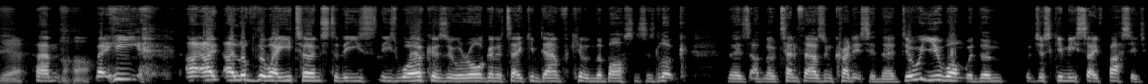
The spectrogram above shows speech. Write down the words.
Yeah. Um, Uh-huh. but he, I, I I love the way he turns to these these workers who are all going to take him down for killing the boss and says, "Look, there's I don't know ten thousand credits in there. Do what you want with them, but just give me safe passage."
